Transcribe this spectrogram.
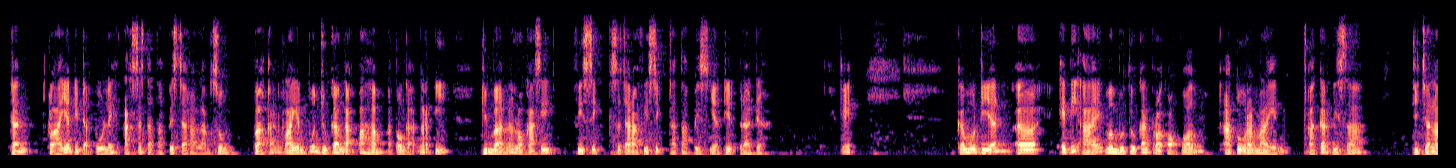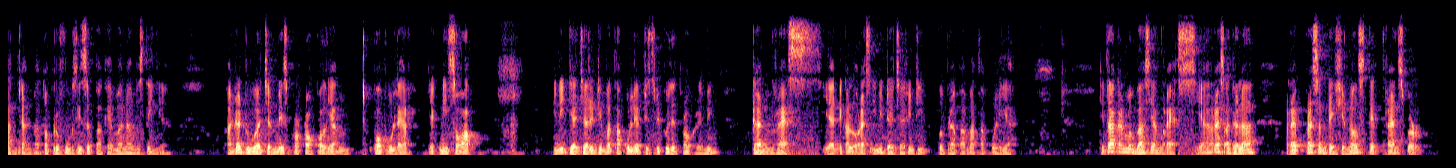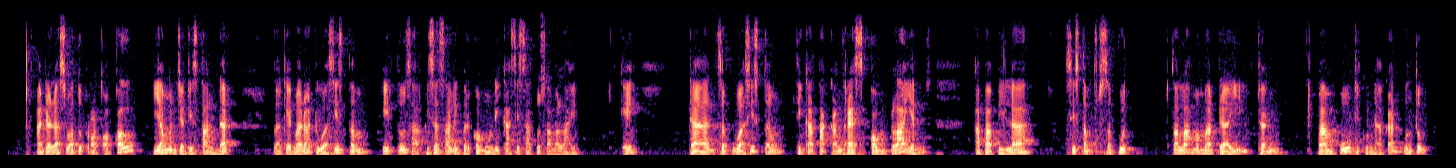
dan klien tidak boleh akses database secara langsung. Bahkan klien pun juga nggak paham atau nggak ngerti di mana lokasi fisik secara fisik database-nya berada. Oke. Kemudian eh, API membutuhkan protokol aturan main agar bisa dijalankan atau berfungsi sebagaimana mestinya. Ada dua jenis protokol yang populer, yakni SOAP. Ini diajari di mata kuliah Distributed Programming dan REST. Ya, kalau REST ini diajarin di beberapa mata kuliah. Kita akan membahas yang REST. Ya, REST adalah Representational State Transfer. adalah suatu protokol yang menjadi standar bagaimana dua sistem itu bisa saling berkomunikasi satu sama lain. Oke. Dan sebuah sistem dikatakan REST compliant apabila sistem tersebut telah memadai dan mampu digunakan untuk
